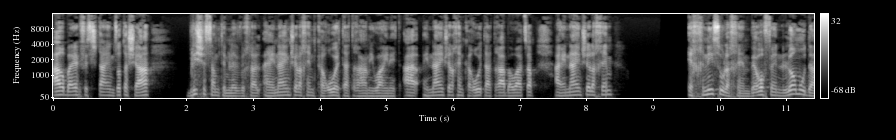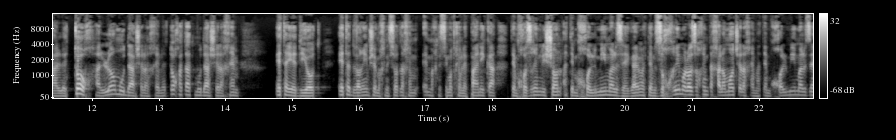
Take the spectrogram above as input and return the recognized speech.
402, זאת השעה, בלי ששמתם לב בכלל, העיניים שלכם קראו את ההתראה מוויינט, העיניים שלכם קראו את ההתראה בוואטסאפ, העיניים שלכם הכניסו לכם באופן לא מודע לתוך הלא מודע שלכם, לתוך התת מודע שלכם, את הידיעות, את הדברים שמכניסים אתכם לפאניקה, אתם חוזרים לישון, אתם חולמים על זה, גם אם אתם זוכרים או לא זוכרים את החלומות שלכם, אתם חולמים על זה,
